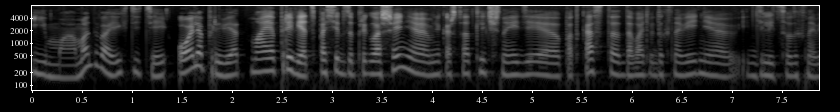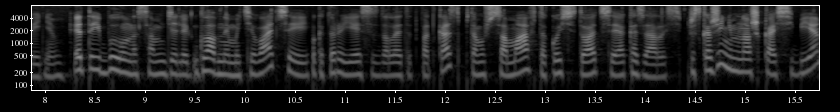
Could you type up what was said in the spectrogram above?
и мама двоих детей. Оля, привет! Майя, привет! Спасибо за приглашение. Мне кажется, отличная идея подкаста — давать вдохновение и делиться вдохновением. Это и было, на самом деле, главной мотивацией, по которой я и создала этот подкаст, потому что сама в такой ситуации оказалась. Расскажи немножко о себе,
